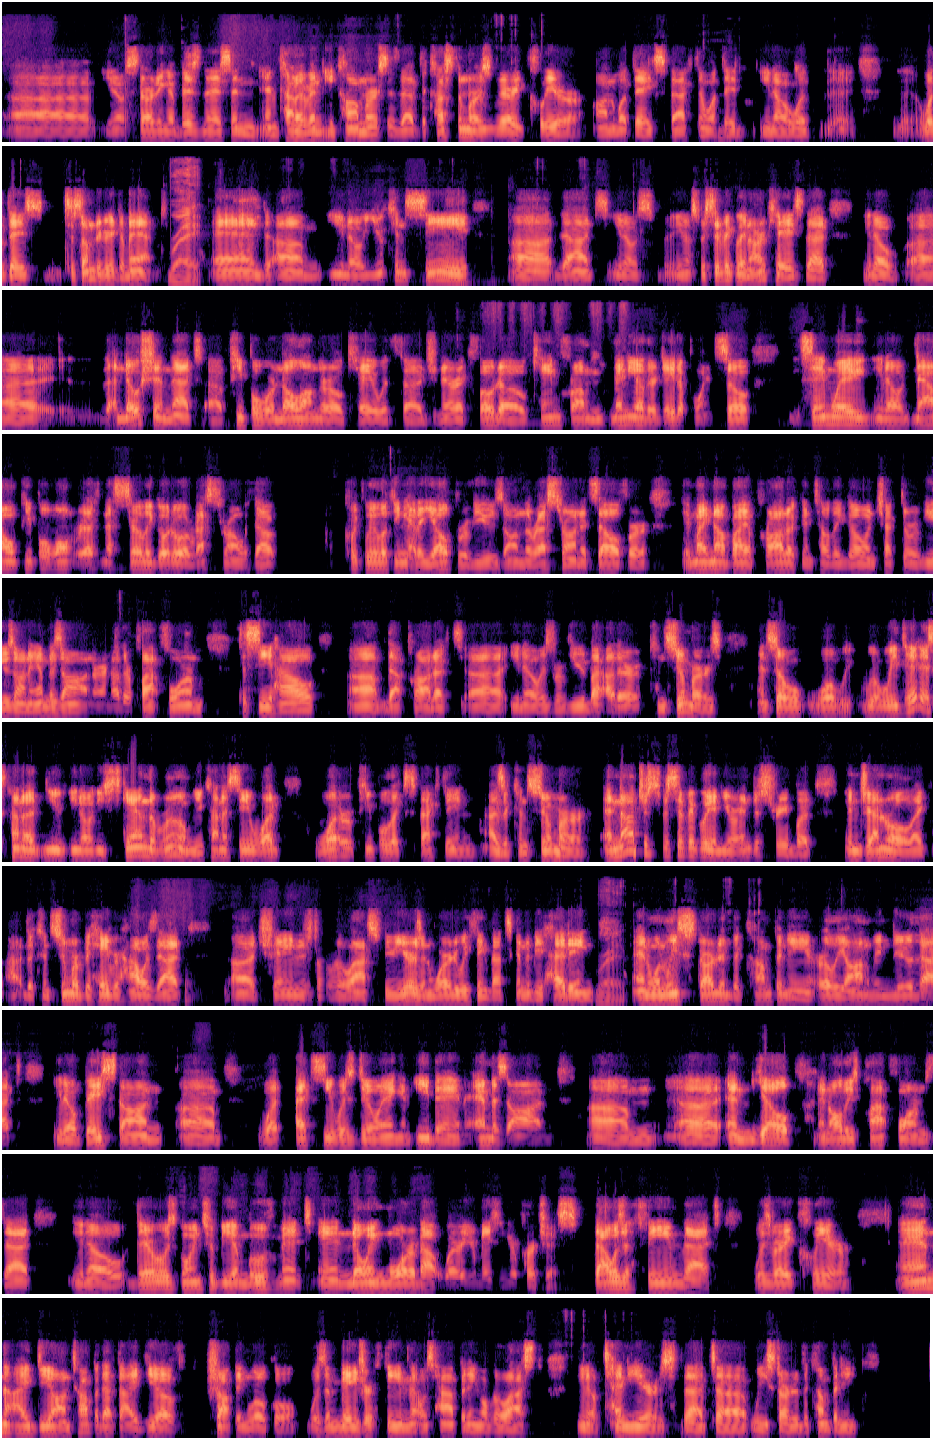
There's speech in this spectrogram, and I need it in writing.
uh, you know starting a business and and kind of an e-commerce is that the customer is very clear on what they expect and what they you know what uh, what they to some degree demand, Right. and um, you know you can see uh, that you know s- you know specifically in our case that you know uh, the notion that uh, people were no longer okay with uh, generic photo came from many other data points. So same way you know now people won't re- necessarily go to a restaurant without quickly looking at a Yelp reviews on the restaurant itself, or they might not buy a product until they go and check the reviews on Amazon or another platform to see how um, that product, uh, you know, is reviewed by other consumers. And so what we what we did is kind of you you know you scan the room, you kind of see what what are people expecting as a consumer? And not just specifically in your industry but in general like uh, the consumer behavior how has that uh, changed over the last few years and where do we think that's going to be heading? Right. And when we started the company early on we knew that you know based on um, what etsy was doing and ebay and amazon um, uh, and yelp and all these platforms that you know, there was going to be a movement in knowing more about where you're making your purchase. That was a theme that was very clear. And the idea on top of that, the idea of shopping local was a major theme that was happening over the last, you know, 10 years that uh, we started the company.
